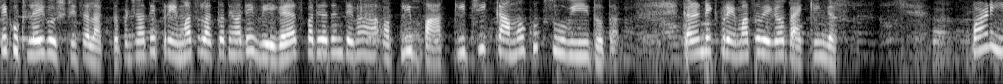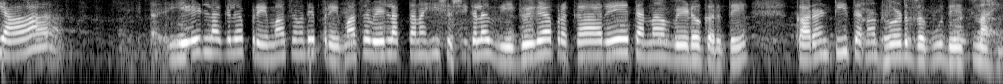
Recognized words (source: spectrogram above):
ते कुठल्याही गोष्टीचं लागतं. पण जेव्हा ते प्रेमाचं लागतं तेव्हा ते वेगळ्याच पातळीवर आणि तेव्हा आपली बाकीची कामं खूप सुविहित होतात. कारण एक प्रेमाचं वेगळं बॅकिंग असतं. पण या येड लागलं प्रेमाचं मध्ये प्रेमाचं वेळ लागताना ही शशिकला वेगवेगळ्या प्रकारे त्यांना वेड करते कारण ती त्यांना धड जगू देत नाही.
